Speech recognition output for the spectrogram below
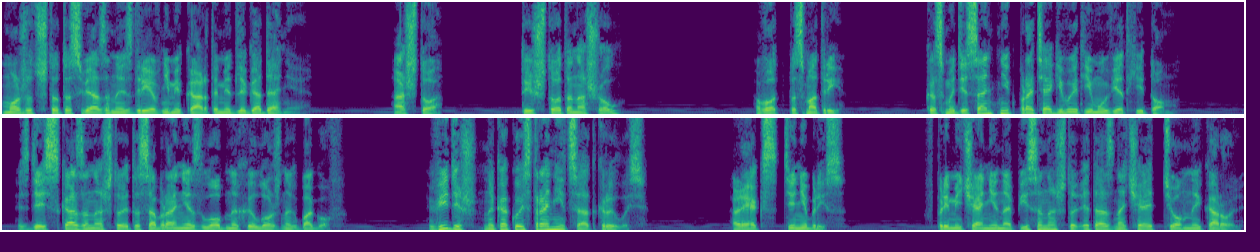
Может, что-то связанное с древними картами для гадания. А что? Ты что-то нашел?» «Вот, посмотри». Космодесантник протягивает ему ветхий том. Здесь сказано, что это собрание злобных и ложных богов. Видишь, на какой странице открылось? Рекс Тенебрис. В примечании написано, что это означает «темный король».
